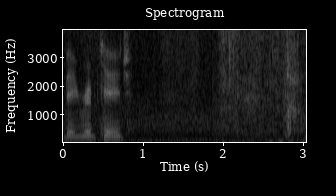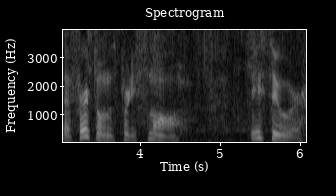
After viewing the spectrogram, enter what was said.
Big rib cage. That first one was pretty small. These two were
